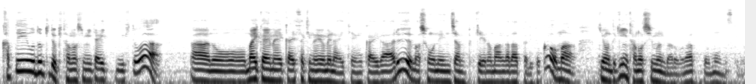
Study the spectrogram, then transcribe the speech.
家庭をドキドキ楽しみたいっていう人はあの毎回毎回先の読めない展開がある、まあ、少年ジャンプ系の漫画だったりとかを、まあ、基本的に楽しむんだろうなって思うんですけど、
